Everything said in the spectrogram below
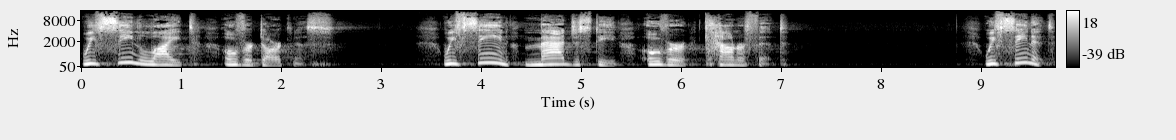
We've seen light over darkness. We've seen majesty over counterfeit. We've seen it.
